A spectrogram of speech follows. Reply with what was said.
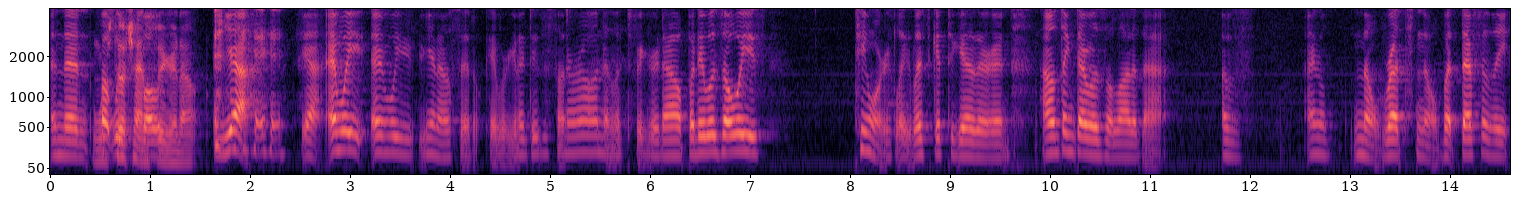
And then, We're but still we trying both, to figure it out. Yeah, yeah. And we and we, you know, said, okay, we're gonna do this on our own and let's figure it out. But it was always teamwork. Like, let's get together. And I don't think there was a lot of that. Of, I don't know ruts, no, but definitely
